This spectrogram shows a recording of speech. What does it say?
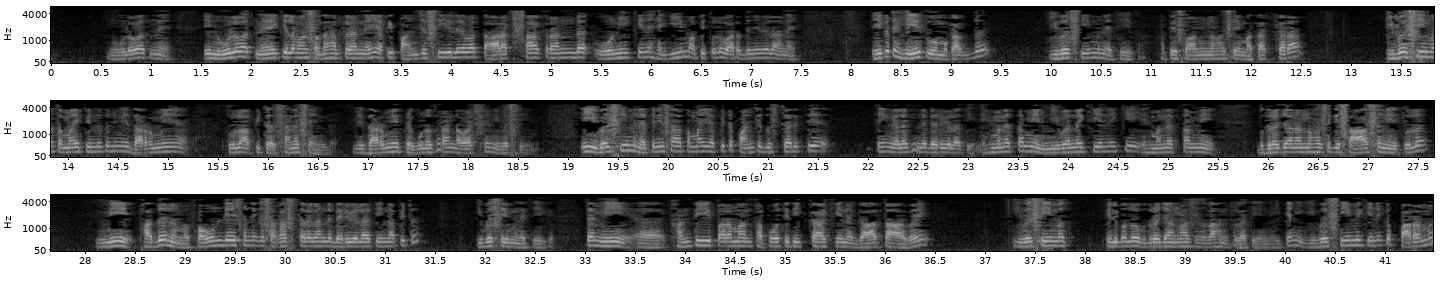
නූලවත් නැහැ. ඒ නූලවත් නැහැ කියලා මම සඳහන් කරන්නේ අපි පංචශීලයවත් ආරක්ෂා කරන්න ඕනි කියන හැඟීම අපි තුල වර්ධනය වෙලා නැහැ. ඒකට හේතුව මොකක්ද? ඉවසීම නැති එක. අපේ ස්වාමීන් වහන්සේ මතක් කරා ඉවසීම තමයි පින්නතුනේ මේ ධර්මයේ තුල අපිට සැනසෙන්න. මේ ධර්මයේ ප්‍රගුණ කරන්න අවශ්‍ය ඉවසීම. ඒ ඉවසීම නැති නිසා තමයි අපිට පංච දුස්චරිතයෙන් වැළකෙන්න බැරි වෙලා තියෙන්නේ. එහෙම නැත්නම් මේ නිවන කියන එකේ එහෙම නැත්නම් මේ බුදුරජාණන් වහන්සේගේ ශාසනය තුල මේ පදනම ෆවුන්ඩේෂන් එක සකස් කරගන්න බැරි වෙලා තියෙන අපිට ඉවසීම නැති එක. දැන් මේ කන්ති පරමන් තපෝතිතික්කා කියන ගාථාවේ ඉවසීම පිළිබඳව බුදුරජාණන් වහන්සේ සඳහන් කළා තියෙනවා. ඒ කියන්නේ ඉවසීම කියන එක පරම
